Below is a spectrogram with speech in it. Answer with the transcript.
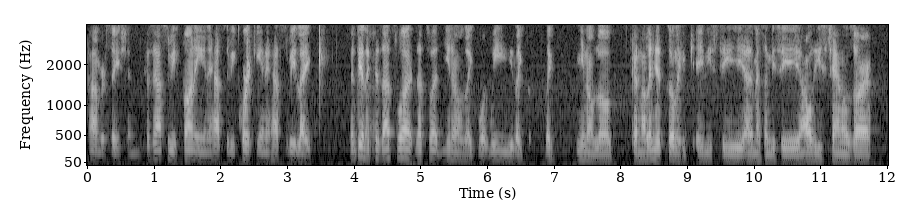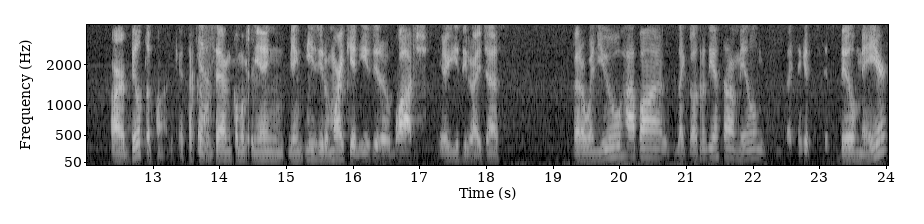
conversation because it has to be funny and it has to be quirky and it has to be like? Because that's what that's what you know, like what we like, like you know, los canales esto, like ABC, MSNBC, all these channels are are built upon. Que estas Yeah. cosas sean como que bien, bien easy to market, easy to watch, easy to digest. Pero when you hop on, like the otro día estaba Bill, I think it's it's Bill Maher,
